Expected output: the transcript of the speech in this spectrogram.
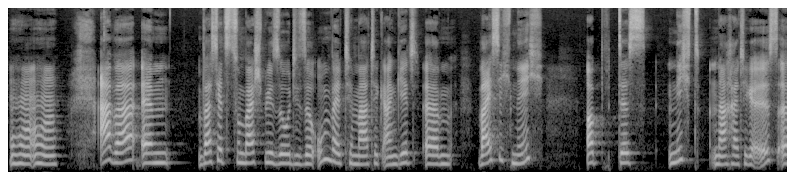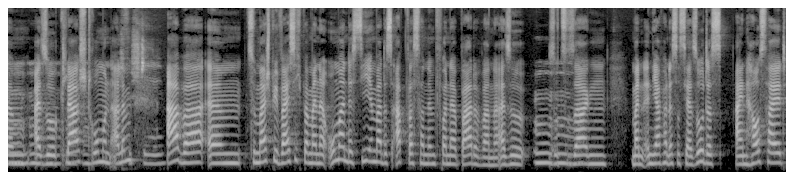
Mhm, mh. Aber ähm, was jetzt zum Beispiel so diese Umweltthematik angeht, ähm, weiß ich nicht, ob das nicht nachhaltiger ist. Ähm, mm, mm, also mm, klar, mm, Strom und allem. Aber ähm, zum Beispiel weiß ich bei meiner Oma, dass sie immer das Abwasser nimmt von der Badewanne. Also mm, sozusagen, man, in Japan ist es ja so, dass ein Haushalt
